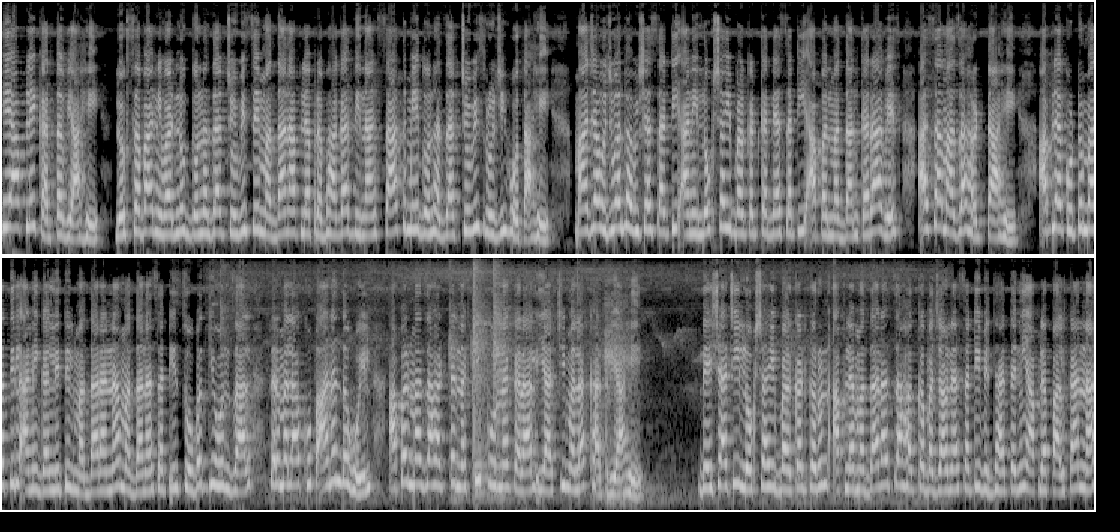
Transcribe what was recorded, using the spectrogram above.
हे आपले कर्तव्य आहे. लोकसभा निवडणूक दोन हजार चोवीसचे मतदान आपल्या प्रभागात दिनांक सात मे दोन हजार चोवीस रोजी होत आहे. माझ्या उज्ज्वल भविष्यासाठी आणि लोकशाही बळकट करण्यासाठी आपण मतदान करावेच असा माझा हट्ट आहे. आपल्या कुटुंबातील आणि गल्लीतील मतदारांना मतदानासाठी सोबत घेऊन जाल तर मला खूप आनंद होईल. आपण माझा हट्ट नक्की पूर्ण कराल याची मला खात्री आहे. देशाची लोकशाही बळकट करून आपल्या मतदानाचा हक्क बजावण्यासाठी विद्यार्थ्यांनी आपल्या पालकांना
